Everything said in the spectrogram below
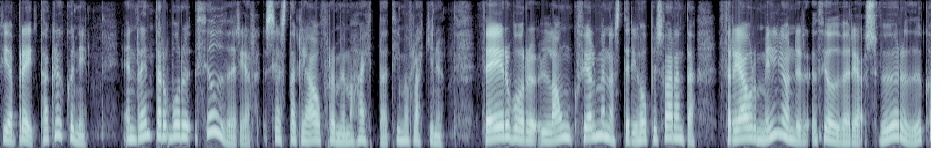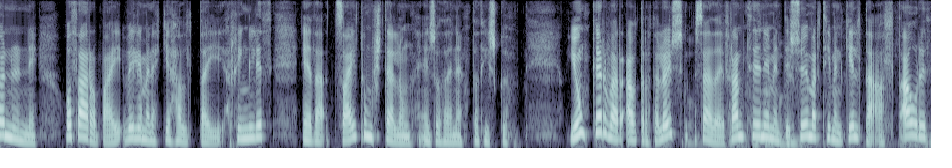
því að breyta klukkunni en reyndar voru þjóðverjar sérstaklega áframum að hætta tímaflakkinu. Þeir voru lang fjölmennastir í hópi svarenda, þrjár miljónir þjóðverja svöruðu könnunni og þar á bæ vilja menn ekki halda í ringlið eða zeitumstellung eins og það er nefnt á þýsku. Juncker var afdráttalauðs, sagði að í framtíðinni myndi sumartíminn gilda allt árið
